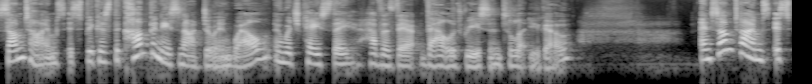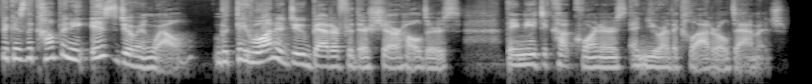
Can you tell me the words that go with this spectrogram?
Sometimes it's because the company's not doing well, in which case they have a valid reason to let you go. And sometimes it's because the company is doing well, but they want to do better for their shareholders. They need to cut corners, and you are the collateral damage.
